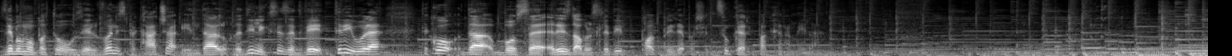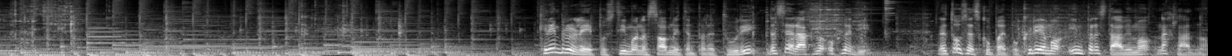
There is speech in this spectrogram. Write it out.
Zdaj bomo pa to vzeli ven iz pekača in dali v hladilnik vse za 2-3 ure, tako da bo se res dobro sledil, pot pride pa še cukor pa karamela. Krem brule pustimo na sobni temperaturi, da se rahlo ohladi. Na to vse skupaj pokrijemo in prestavimo na hladno.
